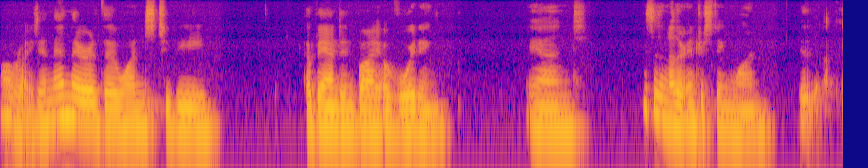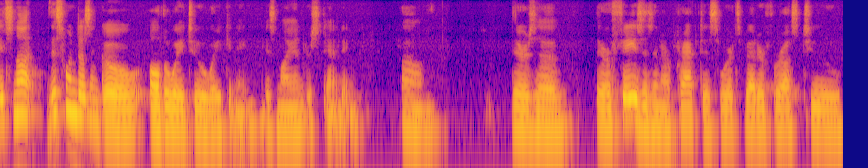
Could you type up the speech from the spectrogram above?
All right, and then there are the ones to be abandoned by avoiding. And this is another interesting one. It's not, this one doesn't go all the way to awakening, is my understanding. Um, there's a, there are phases in our practice where it's better for us to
